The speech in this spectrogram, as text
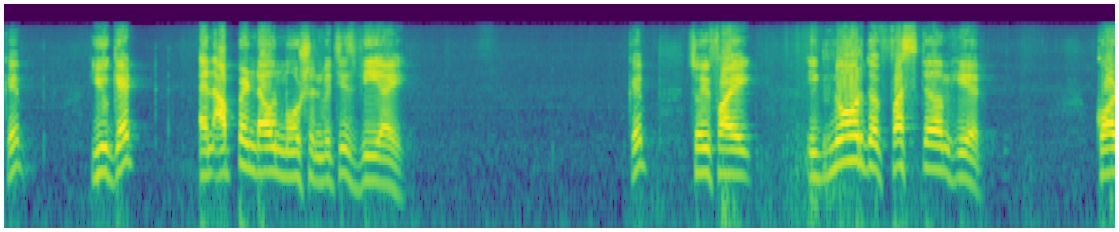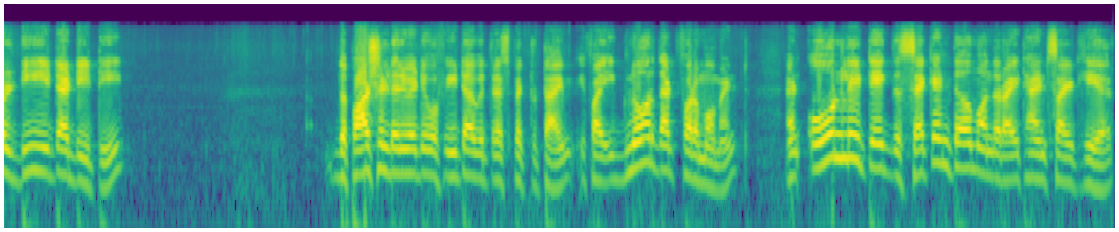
okay, you get an up and down motion which is V i. Okay. So, if I ignore the first term here called d eta dt, the partial derivative of eta with respect to time, if I ignore that for a moment and only take the second term on the right hand side here,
